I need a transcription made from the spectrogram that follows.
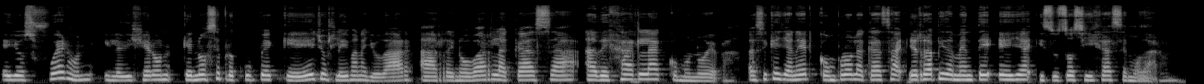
Ellos fueron y le dijeron que no se preocupe, que ellos le iban a ayudar a renovar la casa, a dejarla como nueva. Así que Janet compró la casa y rápidamente ella y sus dos hijas se mudaron.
